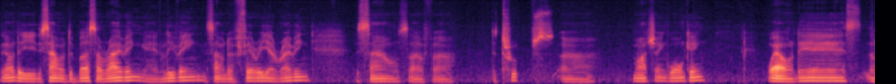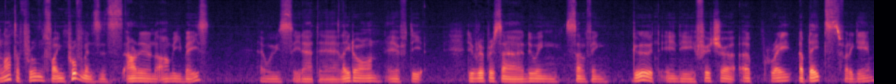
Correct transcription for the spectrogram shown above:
you know the, the sound of the bus arriving and leaving the sound of ferry arriving the sounds of uh, the troops uh, marching walking. Well there's a lot of room for improvements. It's out in the army base and we will see that uh, later on if the developers are doing something good in the future upgrade updates for the game.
